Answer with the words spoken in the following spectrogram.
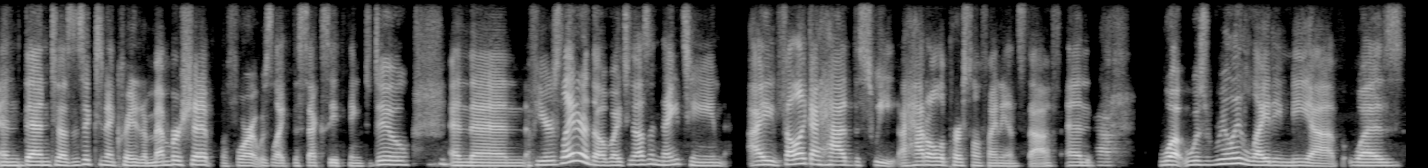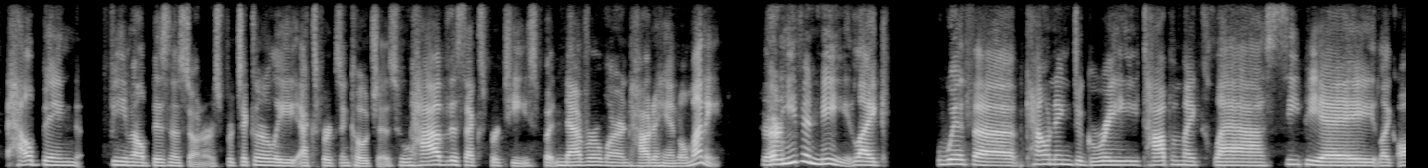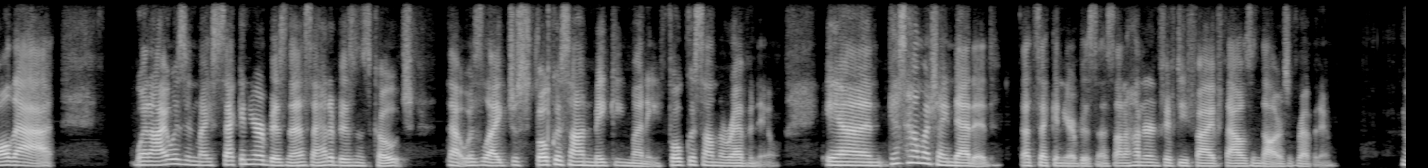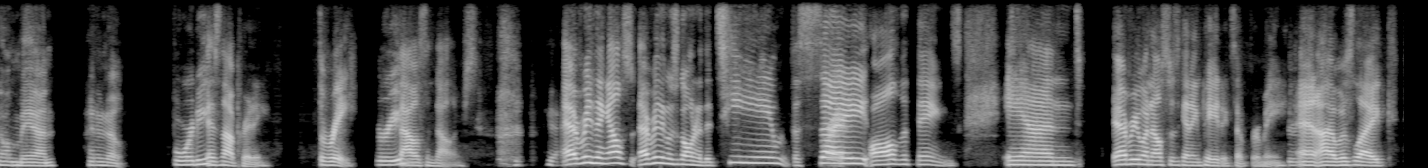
And then 2016, I created a membership before it was like the sexy thing to do. Mm-hmm. And then a few years later, though, by 2019, I felt like I had the suite, I had all the personal finance stuff. And yeah. what was really lighting me up was helping female business owners, particularly experts and coaches who have this expertise but never learned how to handle money. Sure. Or even me, like with a accounting degree, top of my class, CPA, like all that. When I was in my second year of business, I had a business coach that was like, just focus on making money, focus on the revenue. And guess how much I netted that second year business on $155,000 of revenue? Oh man, I don't know. 40 It's not pretty. Three Three. thousand dollars. Yeah. Everything else, everything was going to the team, the site, all the things. And everyone else was getting paid except for me. Mhm. And I was like,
